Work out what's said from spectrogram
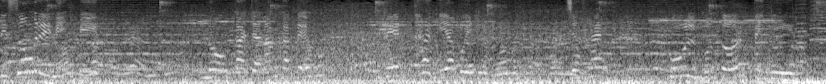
दिसुम नौका जन्म करते गया बहिन जहाँ फूल बतौर तीर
